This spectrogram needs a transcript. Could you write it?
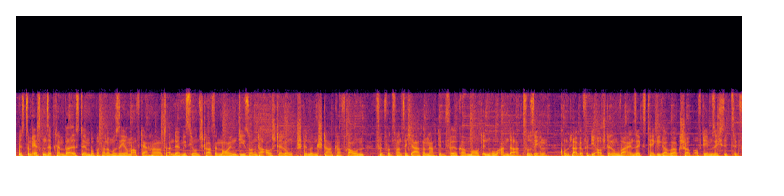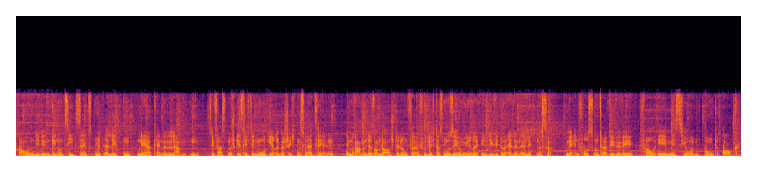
Bis zum 1. September ist im Wuppertaler Museum auf der Hart an der Missionsstraße 9 die Sonderausstellung Stimmen starker Frauen 25 Jahre nach dem Völkermord in Ruanda zu sehen. Grundlage für die Ausstellung war ein sechstägiger Workshop, auf dem sich 17 Frauen, die den Genozid selbst miterlebten, näher kennenlernten. Sie fassten schließlich den Mut, ihre Geschichten zu erzählen. Im Rahmen der Sonderausstellung veröffentlicht das Museum ihre individuellen Erlebnisse. Mehr Infos unter www.vemission.org.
